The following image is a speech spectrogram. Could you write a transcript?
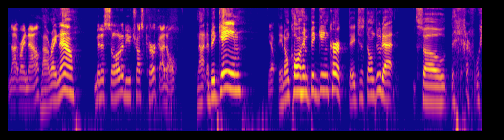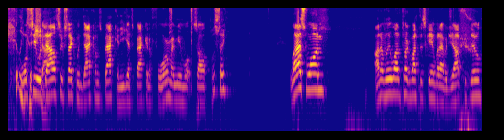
not right now. Not right now. Minnesota, do you trust Kirk? I don't. Not in a big game. Yep. They don't call him Big Game Kirk. They just don't do that. So they got a really We'll see what shot. Dallas looks like when Dak comes back and he gets back into form. I mean, we'll, so We'll see. last one. I don't really want to talk about this game, but I have a job to do.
